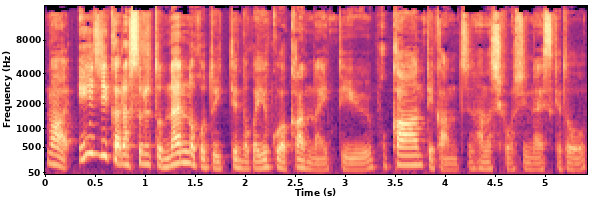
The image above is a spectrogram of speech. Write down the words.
まあ、エイジからすると何のこと言ってんのかよくわかんないっていう、ポカーンって感じの話かもしれないですけど、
